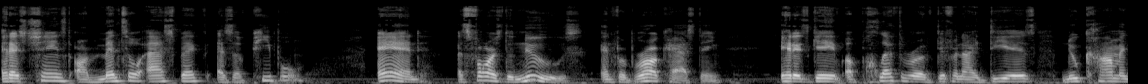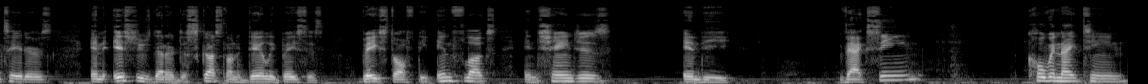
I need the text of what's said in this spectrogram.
It has changed our mental aspect as a people. And as far as the news and for broadcasting, it has gave a plethora of different ideas, new commentators, and issues that are discussed on a daily basis based off the influx and changes in the vaccine, COVID-19,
